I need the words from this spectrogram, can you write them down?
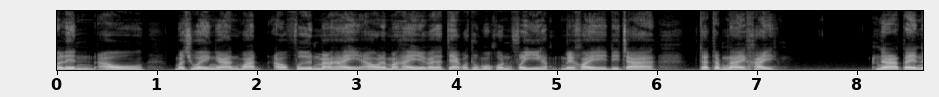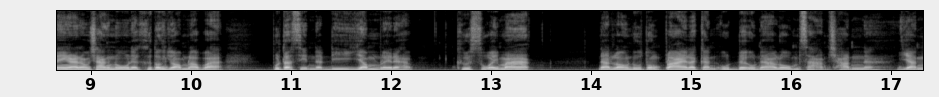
มาเล่น เอามาช่วยงานวัด เอาฟืนมาให้ เอาอะไรมาให้เนี่ยก็จะแจกวัตถุมงคลฟรีครับ ไม่ค่อยที่จะจะจำหน่ายใครนะแต่ในงานของช่างนู้เนี่ยคือต้องยอมรับว่าพุทธศิลป์น่ะดีเยี่ยมเลยนะครับ คือสวยมาก นะลองดูตรงปลายแล้วกันอุดด้วยอุณาโลมสามชั้นนะยัน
